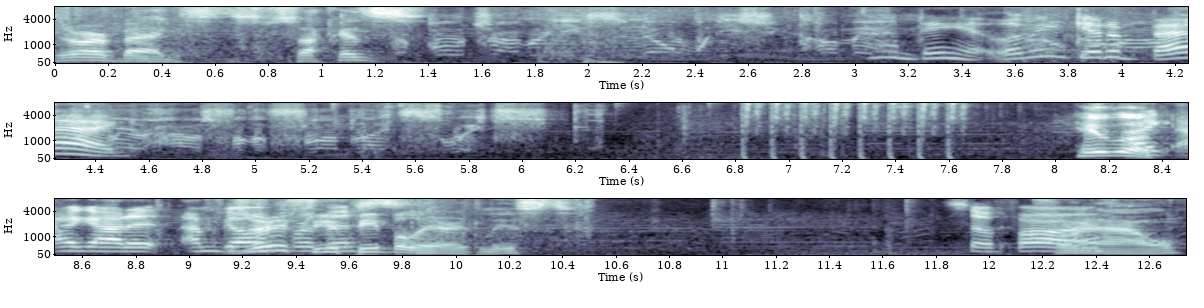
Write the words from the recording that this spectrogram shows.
There are bags, suckers. The boat driver needs to know when he should come in. God dang it! Let me get a bag. Warehouse for the floodlight switch. Hey, look, I, I got it. I'm There's going very for few this people here, at least so far. for now.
